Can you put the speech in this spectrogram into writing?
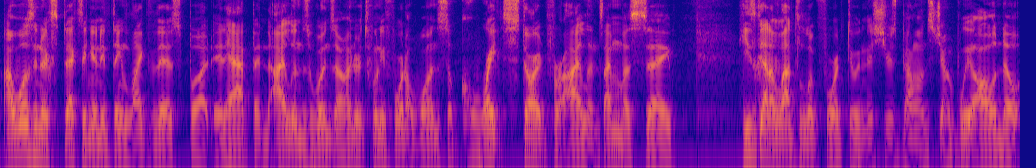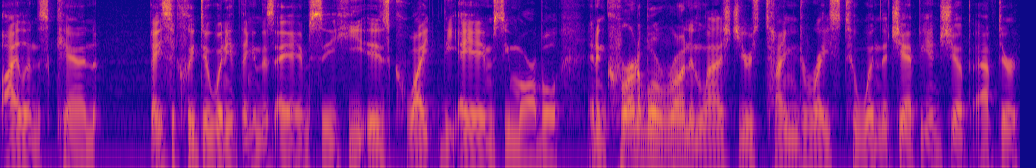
I wasn't expecting anything like this, but it happened. Islands wins 124 to 1, so great start for Islands, I must say he's got a lot to look forward to in this year's balance jump. We all know Islands can basically do anything in this AMC. He is quite the AMC marble. An incredible run in last year's timed race to win the championship after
